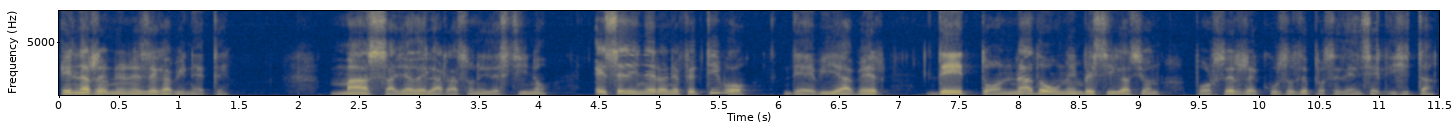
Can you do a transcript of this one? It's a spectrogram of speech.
en las reuniones de gabinete. Más allá de la razón y destino, ese dinero en efectivo debía haber detonado una investigación por ser recursos de procedencia ilícita.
